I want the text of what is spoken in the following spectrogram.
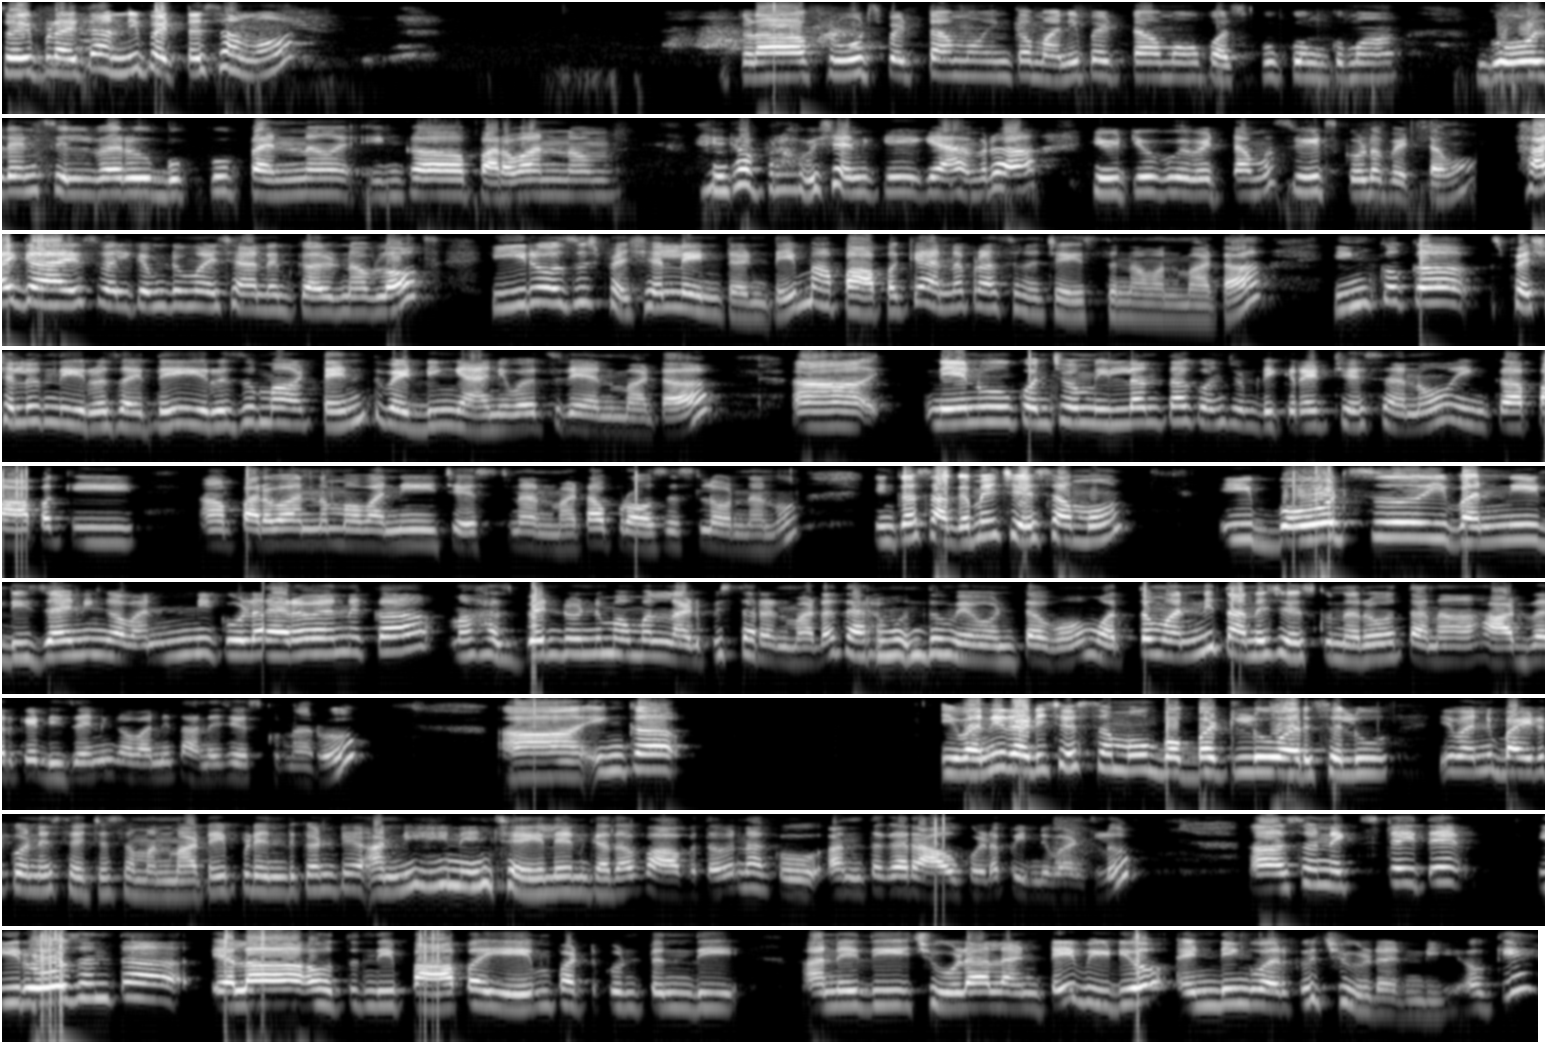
So ఇప్పుడైతే అన్ని పెట్టేసాము ఇక్కడ ఫ్రూట్స్ పెట్టాము ఇంకా మనీ పెట్టాము పసుపు కుంకుమ gold and silver book pen ఇంకా పరవాన్నం ఇంకా ప్రొఫెషన్కి కెమెరా యూట్యూబ్ పెట్టాము స్వీట్స్ కూడా పెట్టాము. Hi guys welcome to my channel Karuna blogs ఈ రోజు స్పెషల్ ఏంటంటే మా పాపకి అన్నప్రాసన చేయిస్తున్నాం అనమాట ఇంకొక స్పెషల్ ఉంది ఈరోజు అయితే. ఈరోజు మా టెన్త్ వెడ్డింగ్ యానివర్సరీ అనమాట నేను కొంచెం ఇల్లంతా కొంచెం డెకరేట్ చేశాను. ఇంకా పాపకి ఆ, పరవాన్నం అవన్నీ చేస్తున్నాను అనమాట ఆ ప్రాసెస్లో ఉన్నాను. ఇంకా సగమే చేసాము ఈ బోర్డ్స్ ఇవన్నీ డిజైనింగ్ అవన్నీ కూడా తెర వెనక మా హస్బెండ్ ఉండి మమ్మల్ని నడిపిస్తారనమాట తెర ముందు మేము ఉంటాము. మొత్తం అన్ని తనే చేసుకున్నారు. తన హార్డ్ వర్క్ డిజైనింగ్ అవన్నీ తనే చేసుకున్నారు. ఆ ఇంకా ఇవన్నీ రెడీ చేస్తాము. బొబ్బట్లు అరిసెలు ఇవన్నీ బయట కొనేసి తెచ్చేస్తాం అనమాట ఇప్పుడు ఎందుకంటే అన్నీ నేను చేయలేను కదా పాపతో. నాకు అంతగా రావు కూడా పిండి వంటలు. సో నెక్స్ట్ అయితే ఈ రోజంతా ఎలా అవుతుంది? పాప ఏం పట్టుకుంటుంది? అనేది చూడాలంటే వీడియో ఎండింగ్ వరకు చూడండి ఓకే?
